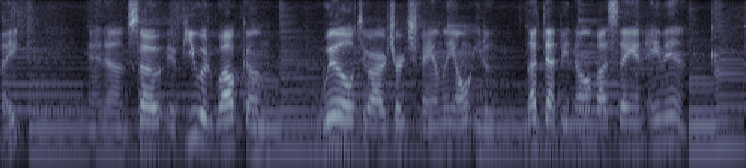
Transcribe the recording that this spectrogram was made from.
faith. And um, so, if you would welcome Will to our church family, I want you to let that be known by saying Amen. Amen.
